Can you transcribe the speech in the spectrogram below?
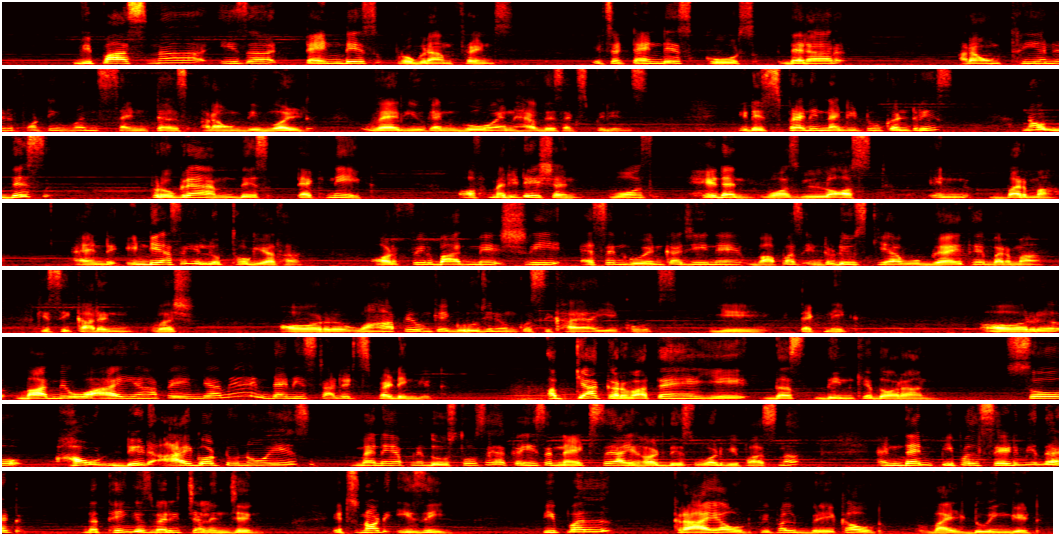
Vipassana is a 10 days program, friends. It's a 10 days course. There are around 341 centers around the world where you can go and have this experience. It is spread in 92 countries. Now, this program, this technique of meditation was hidden, was lost in Burma. And India से ये लुप्त हो गया था और फिर बाद में श्री एस एन गोयनका जी ने वापस इंट्रोड्यूस किया, वो गए थे बर्मा किसी कारणवश और वहाँ पे उनके गुरुजी ने उनको सिखाया ये कोर्स ये टेक्निक और बाद में वो आए यहाँ पे इंडिया में and then he started spreading it अब क्या करवाते हैं ये दस दिन के दौरान? So how did I got to know is मैंने अपने दोस्तों से या कहीं से नेट से I heard this word vipassana and then people said me that the thing is very challenging it's not easy people cry out people break out while doing it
